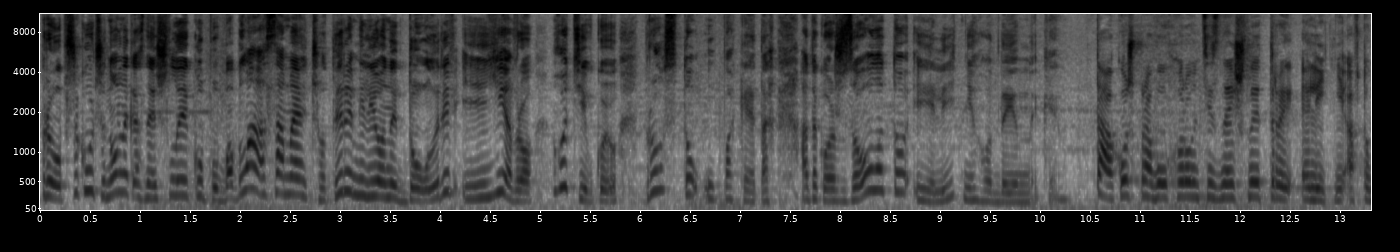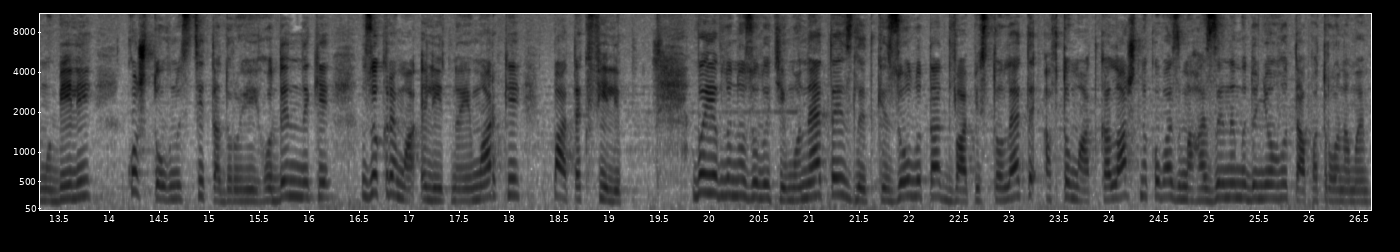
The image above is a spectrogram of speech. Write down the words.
При обшуку чиновника знайшли купу бабла, а саме 4 мільйони доларів і євро готівкою, просто у пакетах, а також золото і елітні годинники. Також правоохоронці знайшли три елітні автомобілі, коштовності та дорогі годинники, зокрема елітної марки Патек Філіп. Виявлено золоті монети, злитки золота, два пістолети, автомат Калашникова з магазинами до нього та патронами.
